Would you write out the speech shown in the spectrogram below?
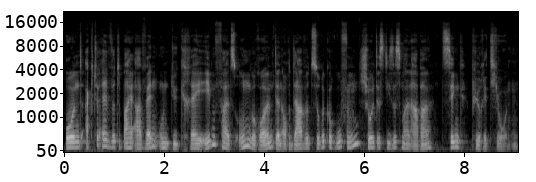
Und aktuell wird bei Aven und Ducray ebenfalls umgeräumt, denn auch da wird zurückgerufen. Schuld ist dieses Mal aber Zinkpyrithion.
